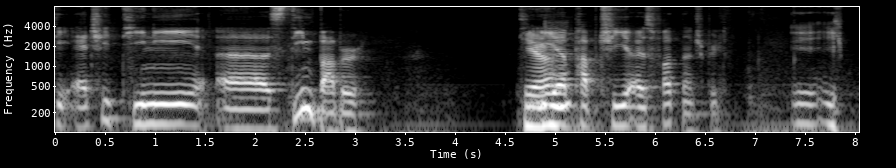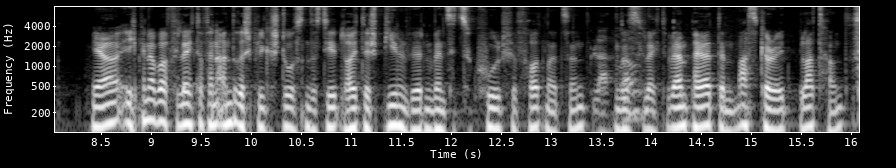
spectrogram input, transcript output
die edgy Teenie äh, Steam Bubble, die Ja. eher PUBG als Fortnite spielt. Ich, ja, ich bin aber vielleicht auf ein anderes Spiel gestoßen, das die Leute spielen würden, wenn sie zu cool für Fortnite sind. Bloodhound? Und das ist vielleicht Vampire the Masquerade Bloodhunt.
